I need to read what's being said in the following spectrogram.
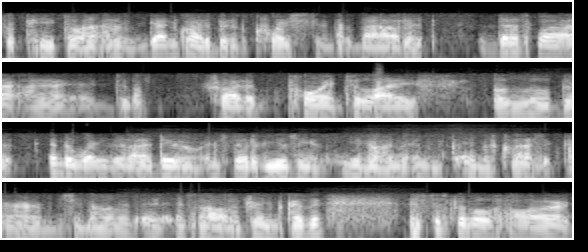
for people. I've gotten quite a bit of questions about it. That's why I just try to point to life a little bit in the way that I do, instead of using it, you know, in in, in the classic terms. You know, it, it's all a dream because it, it's just a little hard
